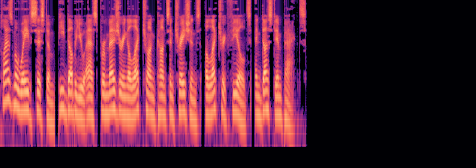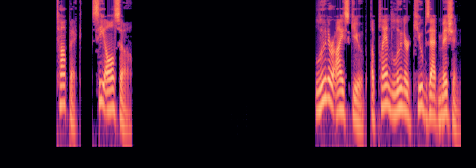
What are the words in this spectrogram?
Plasma wave system (PWS) for measuring electron concentrations, electric fields, and dust impacts. Topic: See also. Lunar Ice Cube, a planned lunar CubeSat mission.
